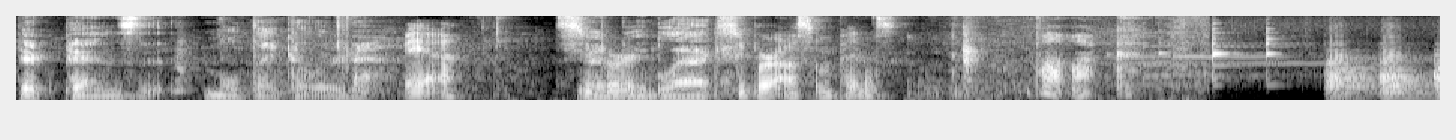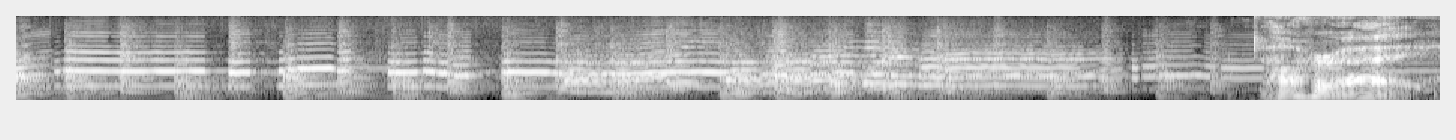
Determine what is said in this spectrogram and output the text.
Bic pens that multicolored. Yeah. Super blue, black. Super awesome pins. Fuck. All right,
